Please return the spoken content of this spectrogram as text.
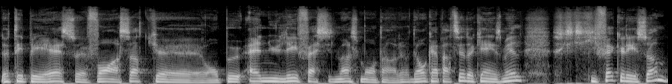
de TPS font en sorte qu'on peut annuler facilement ce montant-là. Donc, à partir de 15 000, ce qui fait que les sommes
